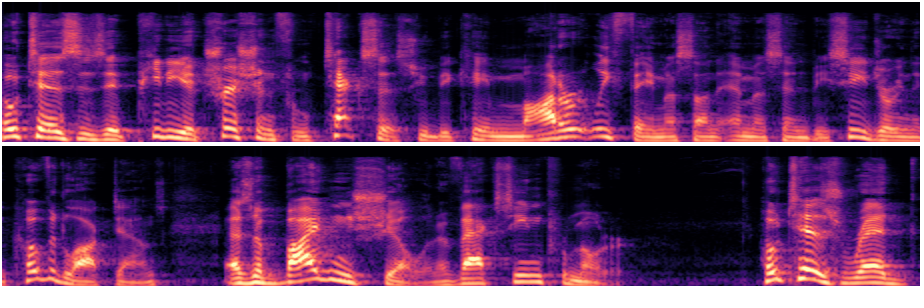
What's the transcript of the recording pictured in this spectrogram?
Hotez is a pediatrician from Texas who became moderately famous on MSNBC during the COVID lockdowns as a Biden shill and a vaccine promoter. Hotez read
